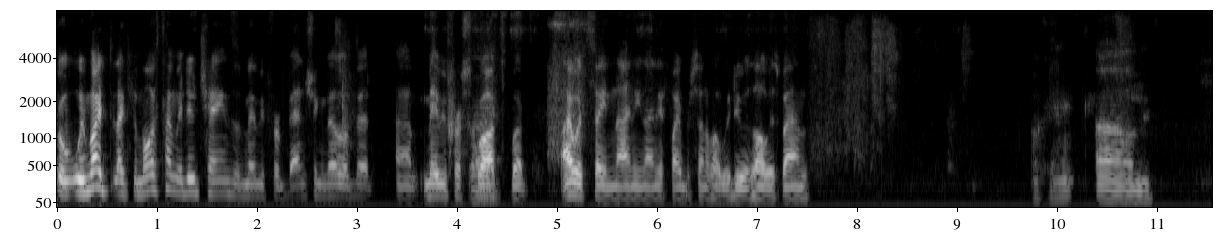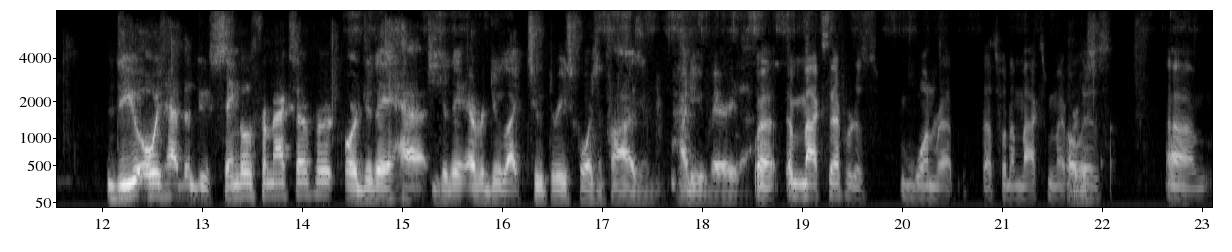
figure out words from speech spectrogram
we might like the most time we do chains is maybe for benching a little bit, um, maybe for squats. Right. But I would say 90, 95 percent of what we do is always bands. Okay. Um, do you always have them do singles for max effort, or do they have do they ever do like two, threes, fours, and fives? And how do you vary that? Well, max effort is one rep. That's what a maximum effort always. is. Um,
